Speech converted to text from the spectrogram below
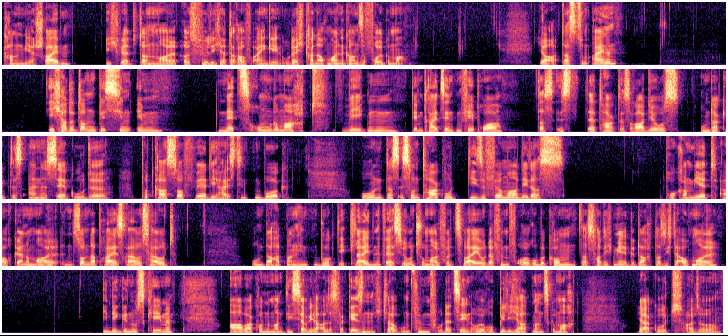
kann mir schreiben. Ich werde dann mal ausführlicher darauf eingehen oder ich kann auch mal eine ganze Folge machen. Ja, das zum einen. Ich hatte dann ein bisschen im Netz rumgemacht wegen dem 13. Februar. Das ist der Tag des Radios und da gibt es eine sehr gute Podcast-Software, die heißt Hindenburg. Und das ist so ein Tag, wo diese Firma, die das programmiert, auch gerne mal einen Sonderpreis raushaut. Und da hat man Hindenburg die kleine Version schon mal für 2 oder 5 Euro bekommen. Das hatte ich mir gedacht, dass ich da auch mal in den Genuss käme. Aber konnte man dies Jahr wieder alles vergessen. Ich glaube, um 5 oder 10 Euro billiger hat man es gemacht. Ja, gut, also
